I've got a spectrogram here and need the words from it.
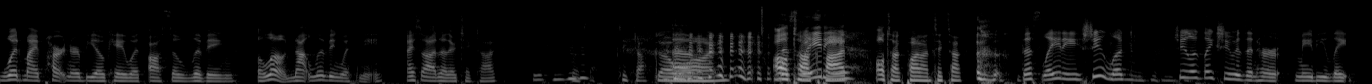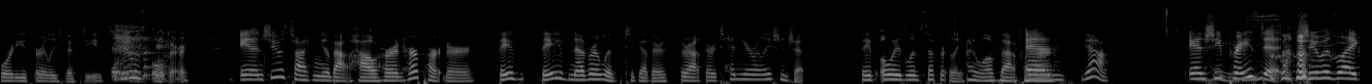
would my partner be okay with also living alone, not living with me? I saw another TikTok. See? I'm obsessed. TikTok. Go Um, on. All Talk lady- pod. All Talk pod on TikTok. this lady, she looked she looked like she was in her maybe late 40s, early 50s. She was older. And she was talking about how her and her partner, they've they've never lived together throughout their 10-year relationship. They've always lived separately. I love that for and her. yeah. And she praised it. She was like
